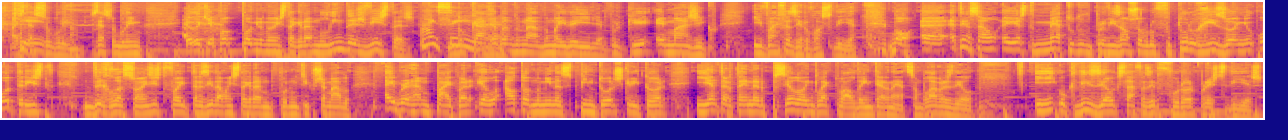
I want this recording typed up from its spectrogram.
Pá, isto é sublime. Isto é sublime. Eu daqui a pouco ponho no meu Instagram lindas vistas Ai, do carro abandonado no meio da ilha, porque é mágico e vai fazer o vosso dia. Bom, ah, atenção a este método de previsão sobre o futuro risonho ou triste de relações. Isto foi trazido ao Instagram por um tipo chamado Abraham Piper. Ele autodenomina-se pintor, escritor e entertainer pseudo-intelectual da internet. São palavras dele. E o que diz ele que está a fazer furor por estes dias?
